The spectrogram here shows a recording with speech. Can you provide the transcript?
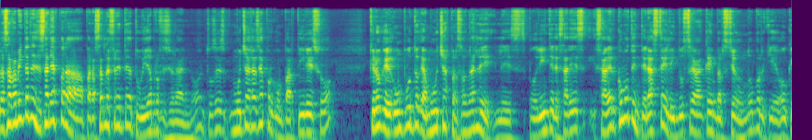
las herramientas necesarias para, para, hacerle frente a tu vida profesional, ¿no? Entonces, muchas gracias por compartir eso. Creo que un punto que a muchas personas les podría interesar es saber cómo te enteraste de la industria de banca de inversión, ¿no? Porque, ok,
